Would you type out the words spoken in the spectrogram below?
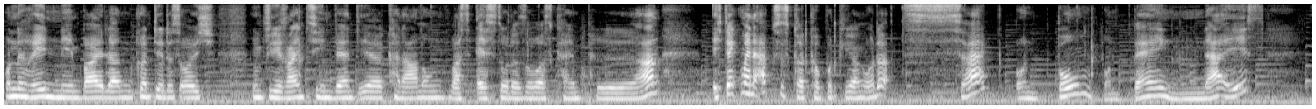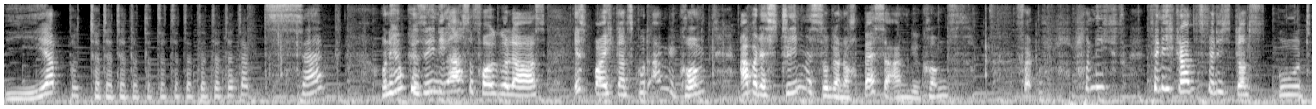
und reden nebenbei. Dann könnt ihr das euch irgendwie reinziehen, während ihr, keine Ahnung, was esst oder sowas. Kein Plan. Ich denke, meine Achse ist gerade kaputt gegangen, oder? Zack und boom und bang. Nice. Yep. Zack. Und ich habe gesehen, die erste Folge Lars ist bei euch ganz gut angekommen. Aber der Stream ist sogar noch besser angekommen. Finde ich, find ich, ganz, find ich ganz gut.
